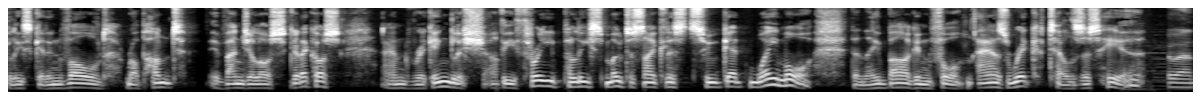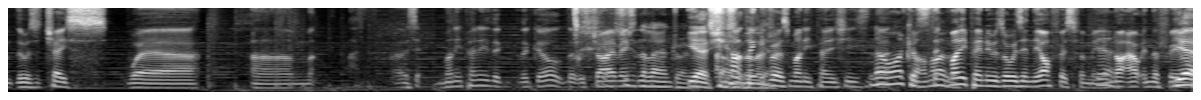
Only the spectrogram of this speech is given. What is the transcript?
police get involved. Rob Hunt, Evangelos Grekos, and Rick English are the three police motorcyclists who get way more than they bargained for, as Rick tells us here. Um, there was a chase where um, uh, is it Moneypenny, the, the girl that was driving? She's in the Land Rover. Yeah, she's I can't think of her as Moneypenny. She's No, I can't Because either. Moneypenny was always in the office for me, Yeah. and not out in the field. Yeah,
